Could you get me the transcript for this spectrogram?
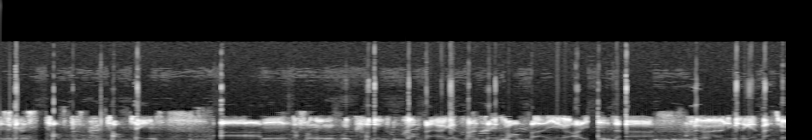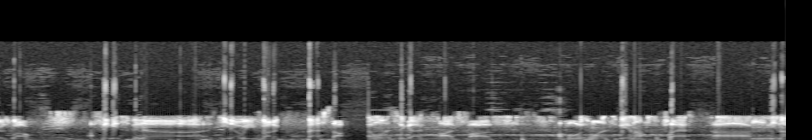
matches against top top teams. Um, I think we, we could have got better against Man City as well, but you, and uh, I think we're only going to get better as well. I think it's been a, you know, we've had a better start. I wanted to go. I've, I've, I've always wanted to be an Arsenal player. Um, you know,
